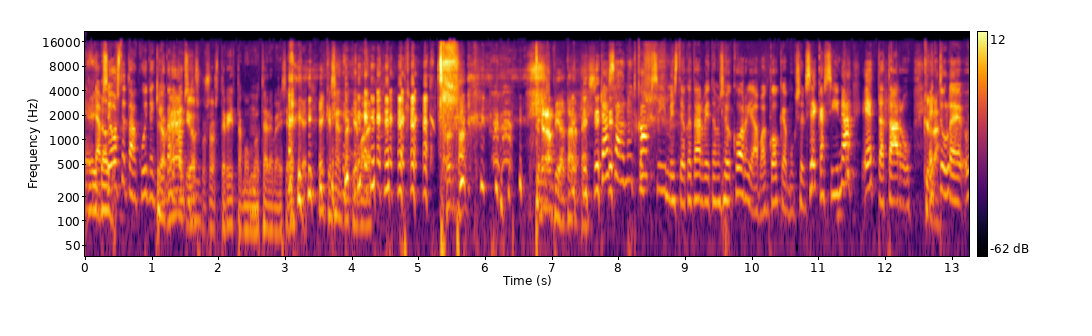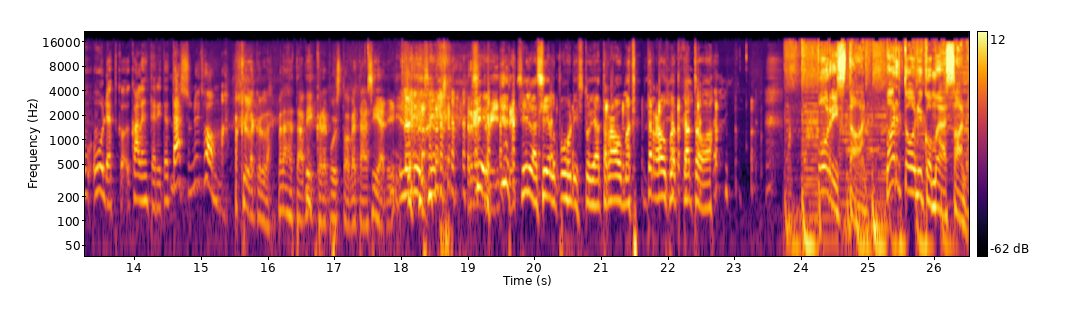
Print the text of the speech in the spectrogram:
ei tehdä. se ostetaan kuitenkin Joo, joka joskus osti Riitta mummo terveisiä. Ehkä, ehkä sen takia mä olen tota, terapiatarpeessa. Tässä on nyt kaksi ihmistä, joka tarvitsee tämmöisen korjaavan kokemuksen. Sekä sinä että Taru. Kyllä. Että tulee u- uudet kalenterit. Ja tässä on nyt homma. No, kyllä, kyllä. Me lähdetään Viikkaripuistoon vetää sieniä. No niin, se, Retriitti. sillä sielu puhdistuu ja traumat, traumat katoaa. Poristaan. Partooniko mä sano?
